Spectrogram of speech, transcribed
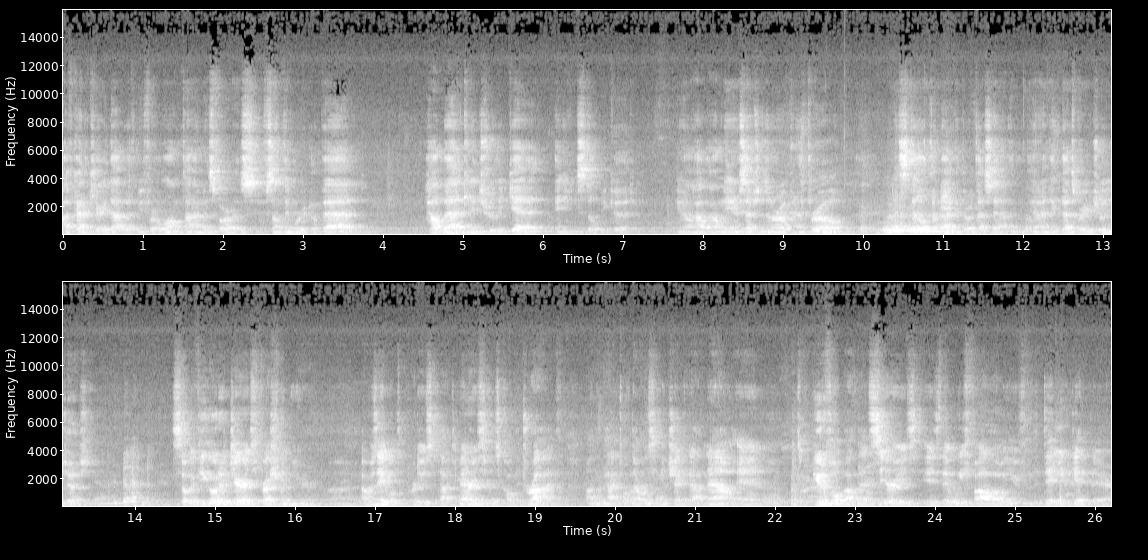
I've kind of carried that with me for a long time as far as if something were to go bad, how bad can it truly get and you can still be good? You know, how, how many interceptions in a row can I throw and still come back and throw a touchdown? And, and I think that's where you're truly judged. So if you go to Jared's freshman year, uh, I was able to produce a documentary series called The Drive on the Pac-12 Network, so you can check it out now. And what's beautiful about that series is that we follow you from the day you get there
